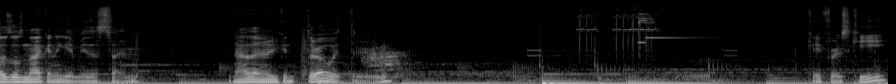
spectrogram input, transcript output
Puzzle's not gonna get me this time. Now that I know you can throw it through. Okay, first key.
